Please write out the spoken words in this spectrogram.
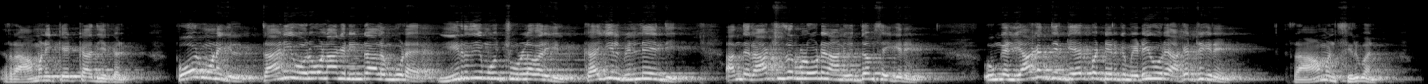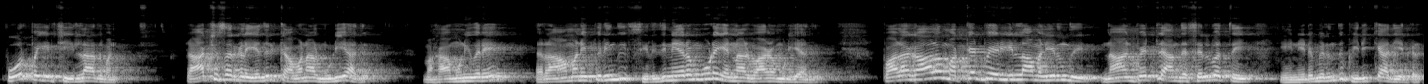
ராமனை கேட்காதீர்கள். போர் முனையில் தனி ஒருவனாக நின்றாலும் கூட இறுதி மூச்சு உள்ளவரையில் கையில் வில்லேந்தி அந்த ராட்சசர்களோடு நான் யுத்தம் செய்கிறேன். உங்கள் யாகத்திற்கு ஏற்பட்டிருக்கும் இடையூறை அகற்றுகிறேன். ராமன் சிறுவன் போர் பயிற்சி இல்லாதவன். ராட்சசர்களை எதிர்க்க அவனால் முடியாது. மகாமுனிவரே ராமனை பிரிந்து சிறிது நேரம் கூட என்னால் வாழ முடியாது. பல காலம் மக்கட்பேறு இல்லாமல் இருந்து நான் பெற்ற அந்த செல்வத்தை என்னிடமிருந்து பிரிக்காதீர்கள்.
